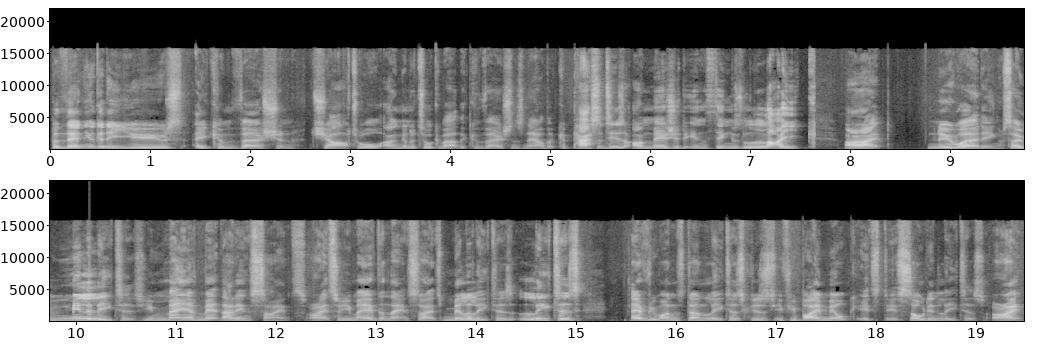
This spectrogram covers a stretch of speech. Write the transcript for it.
But then you're going to use a conversion chart, or I'm going to talk about the conversions now. But capacities are measured in things like all right, new wording. So milliliters, you may have met that in science, all right? So you may have done that in science. Milliliters, liters, everyone's done liters because if you buy milk, it's, it's sold in liters, all right?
